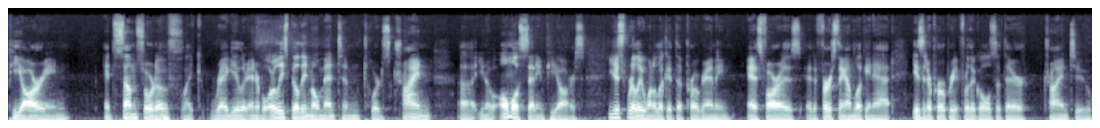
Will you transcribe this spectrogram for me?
PRing at some sort of like regular interval, or at least building momentum towards trying, uh, you know, almost setting PRs, you just really want to look at the programming as far as the first thing I'm looking at is it appropriate for the goals that they're trying to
